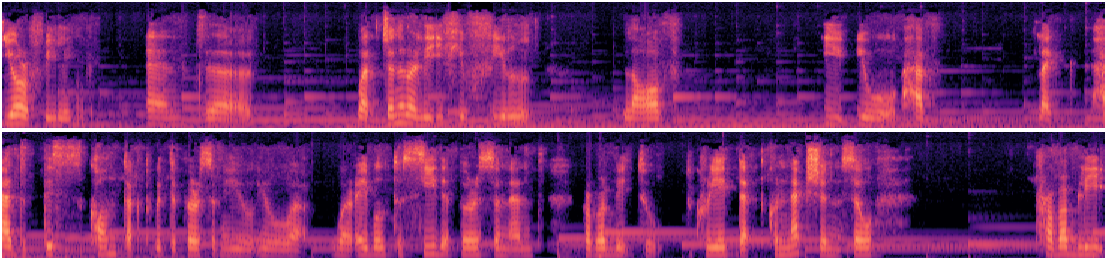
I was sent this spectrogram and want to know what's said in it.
Your feeling, and uh, well, generally, if you feel love, you, you have like had this contact with the person you you uh, were able to see the person and probably to to create that connection. So probably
